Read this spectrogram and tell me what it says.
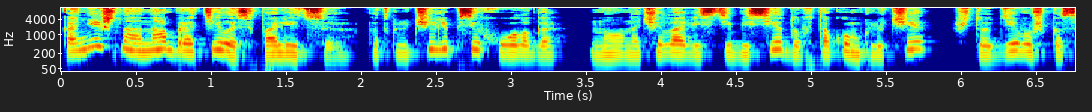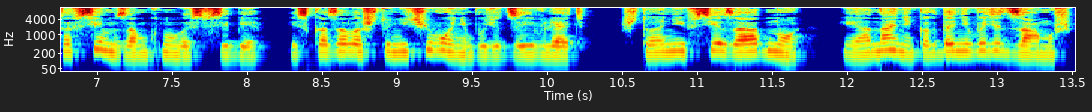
Конечно, она обратилась в полицию, подключили психолога, но начала вести беседу в таком ключе, что девушка совсем замкнулась в себе и сказала, что ничего не будет заявлять, что они все заодно, и она никогда не выйдет замуж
